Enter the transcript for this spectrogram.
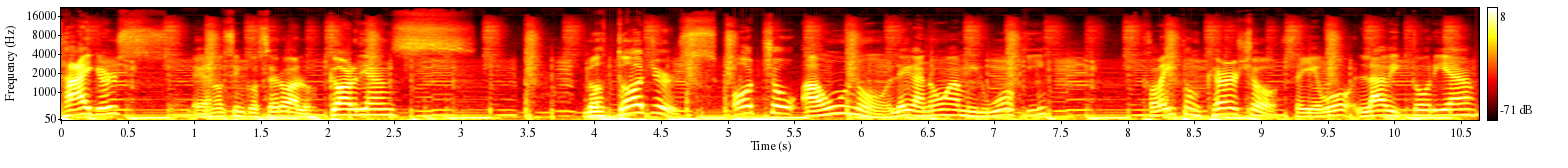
Tigers le ganó 5-0 a los Guardians. Los Dodgers 8 a 1 le ganó a Milwaukee. Clayton Kershaw se llevó la victoria.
